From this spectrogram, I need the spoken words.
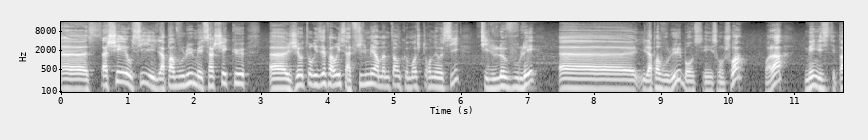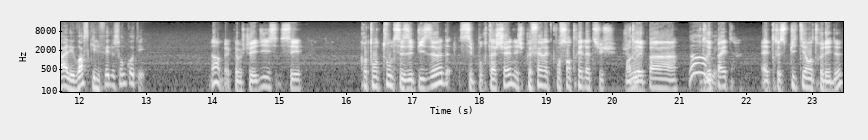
Euh, sachez aussi, il n'a pas voulu, mais sachez que euh, j'ai autorisé Fabrice à filmer en même temps que moi je tournais aussi, s'il le voulait. Euh, il n'a pas voulu, bon, c'est son choix, voilà. Mais n'hésitez pas à aller voir ce qu'il fait de son côté. Non, bah, comme je te l'ai dit, c'est. Quand on tourne ces épisodes, c'est pour ta chaîne et je préfère être concentré là-dessus. Je voudrais est- pas, je voudrais mais- pas être, être splitté entre les deux.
